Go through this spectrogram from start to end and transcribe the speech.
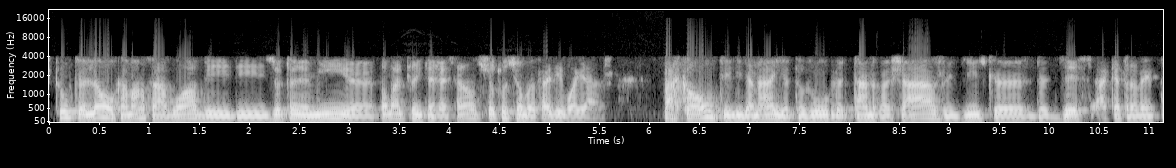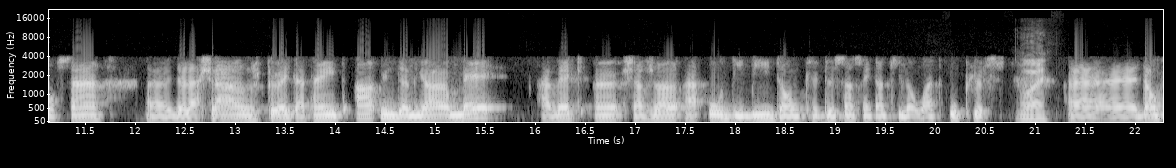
je trouve que là, on commence à avoir des, des autonomies euh, pas mal plus intéressantes, surtout si on veut faire des voyages. Par contre, évidemment, il y a toujours le temps de recharge. Ils disent que de 10 à 80% euh, de la charge peut être atteinte en une demi-heure, mais avec un chargeur à haut débit, donc 250 kilowatts ou plus. Ouais. Euh, donc,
